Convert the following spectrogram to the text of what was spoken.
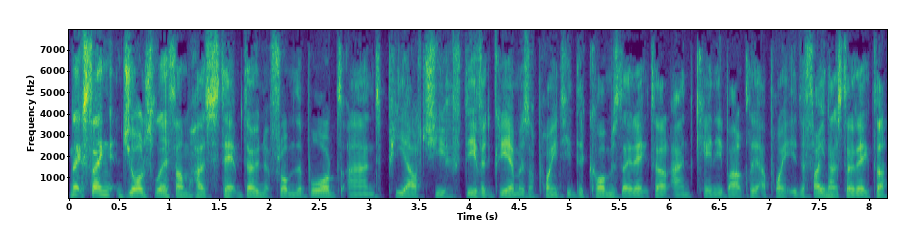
Next thing, George Latham has stepped down from the board, and PR chief David Graham is appointed the comms director, and Kenny Barclay appointed the finance director.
